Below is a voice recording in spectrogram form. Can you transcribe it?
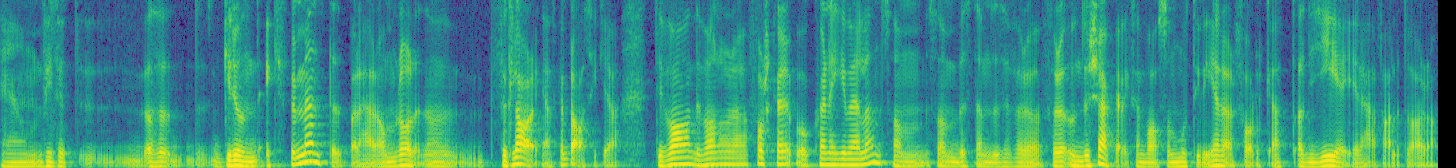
um, det finns ett alltså, grundexperimentet på det här området. Eh, förklarar ganska bra tycker jag. Det var, det var några forskare på Carnegie Mellon som, som bestämde sig för att, för att undersöka liksom, vad som motiverar folk att, att ge i det här fallet. Var det då.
